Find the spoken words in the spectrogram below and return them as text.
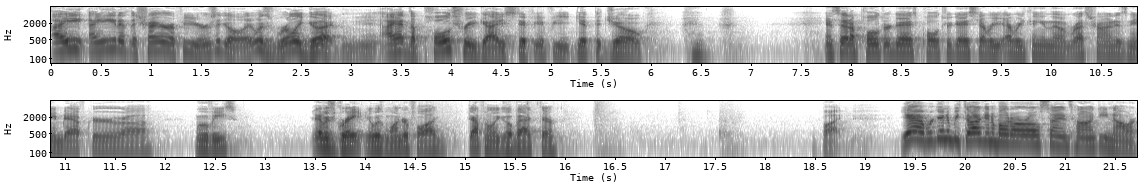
I, I ate at the Shire a few years ago. It was really good. I had the poultrygeist, if, if you get the joke. Instead of poltergeist, poltergeist, every, everything in the restaurant is named after uh, movies. It was great. It was wonderful. I definitely go back there. But yeah, we're going to be talking about R.L. Stine's Haunting Hour.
